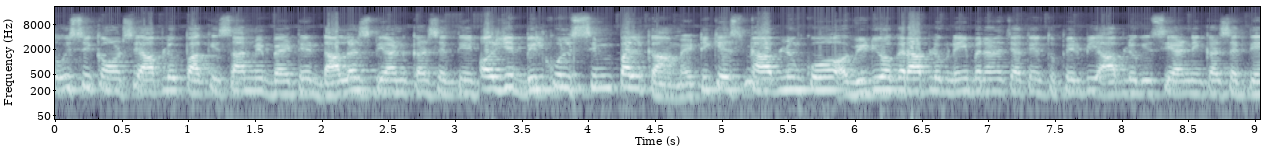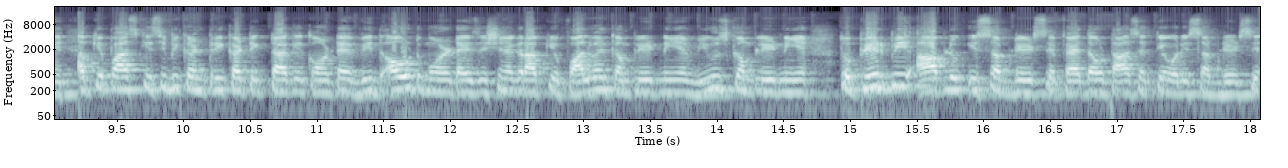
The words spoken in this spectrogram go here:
तो इस अकाउंट से आप लोग पाकिस्तान में बैठे डॉलर्स भी अर्न कर सकते हैं। और ये बिल्कुल सिंपल काम है, ठीक है? इसमें आप लोगों को वीडियो अगर आप लोग नहीं बनाना चाहते हैं तो फिर भी आप लोग इससे अर्निंग कर सकते हैं। आपके पास किसी भी कंट्री का टिकटॉक अकाउंट है विदाउट मोनेटाइजेशन अगर आपके फॉलोअर कंप्लीट नहीं है व्यूज़ कंप्लीट नहीं है तो फिर भी आप लोग इस अपडेट से फ़ायदा उठा सकते हैं और इस अपडेट से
